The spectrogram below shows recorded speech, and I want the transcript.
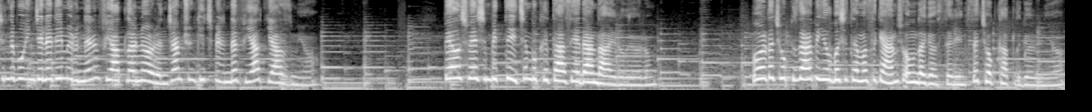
Şimdi bu incelediğim ürünlerin fiyatlarını öğreneceğim çünkü hiçbirinde fiyat yazmıyor. Bir alışverişim bittiği için bu kırtasiyeden de ayrılıyorum. Bu arada çok güzel bir yılbaşı teması gelmiş. Onu da göstereyim size. Çok tatlı görünüyor.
